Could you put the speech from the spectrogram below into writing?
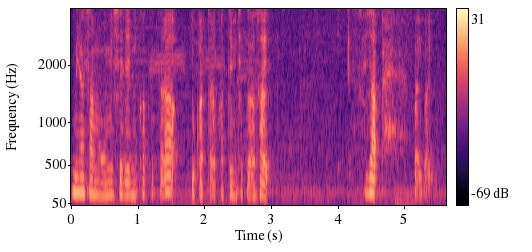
皆さんもお店で見かけたらよかったら買ってみてください。それじゃあバイバイ。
